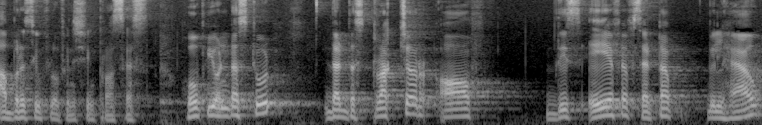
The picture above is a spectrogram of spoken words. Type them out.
abrasive flow finishing process. Hope you understood that the structure of this AFF setup will have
